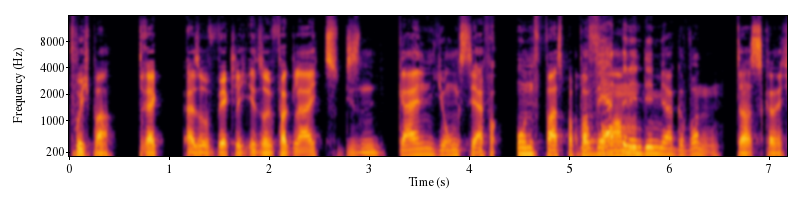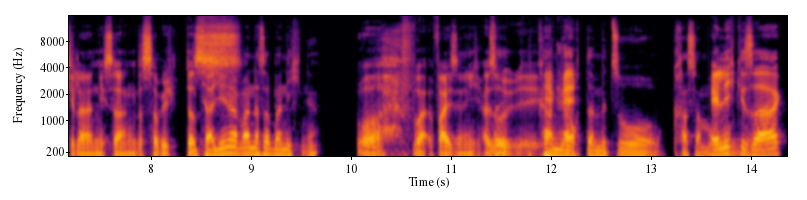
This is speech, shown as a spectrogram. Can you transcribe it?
Furchtbar. Dreck. Also wirklich, so im Vergleich zu diesen geilen Jungs, die einfach unfassbar Aber wer hat denn performen. in dem Jahr gewonnen? Das kann ich dir leider nicht sagen. Das habe ich. Das, Die Italiener waren das aber nicht, ne? Oh, we- weiß ich nicht. Also, äh, ja auch damit so krasser Mucke Ehrlich gesagt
